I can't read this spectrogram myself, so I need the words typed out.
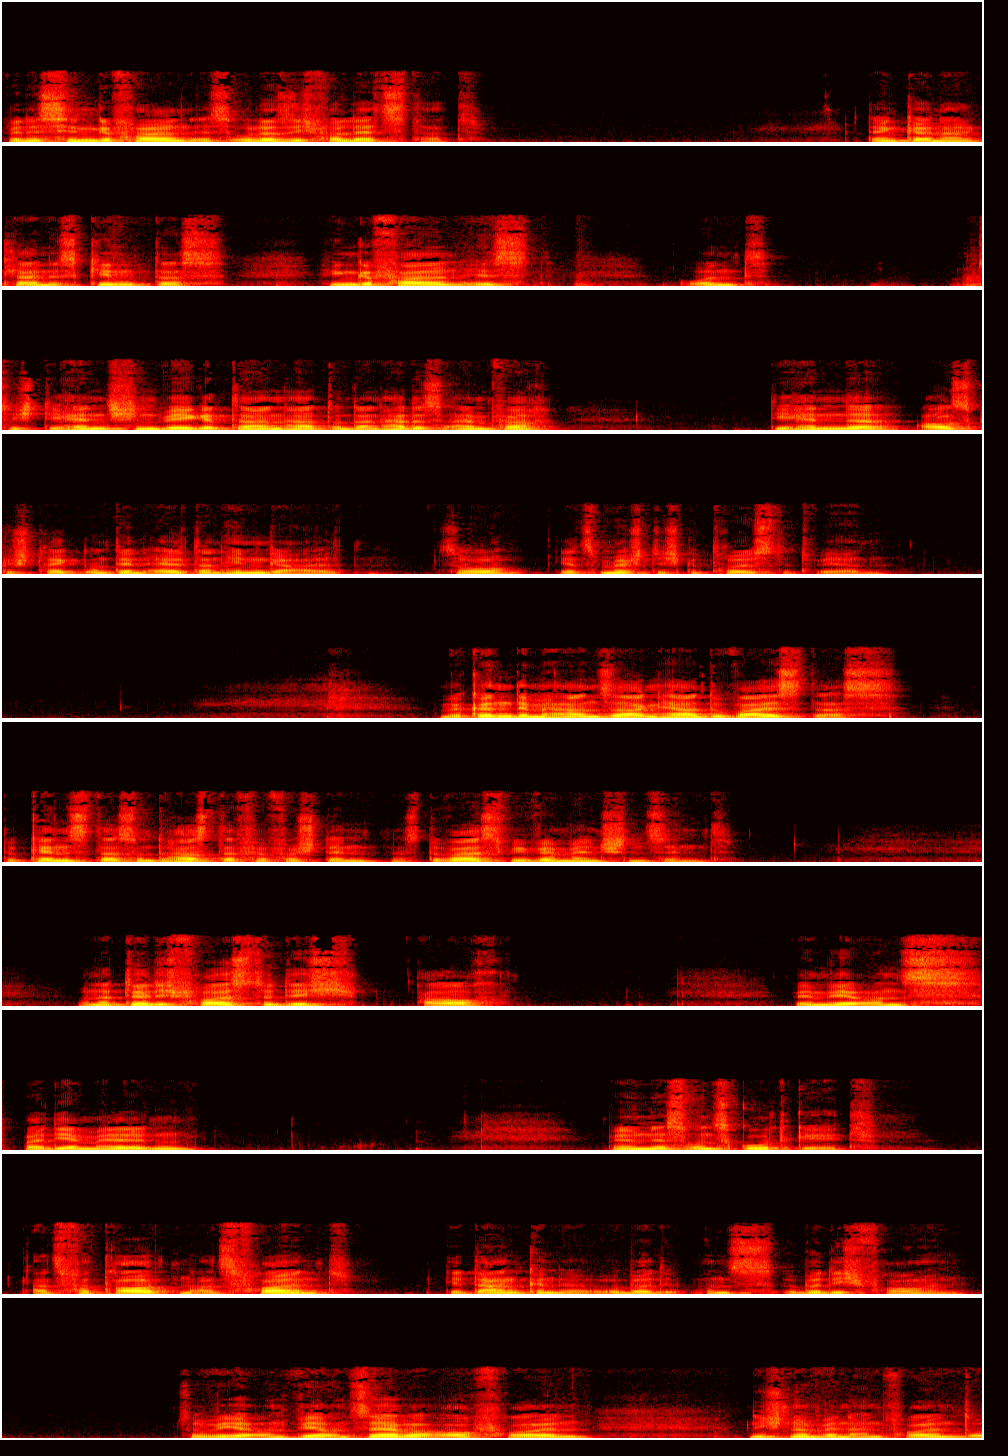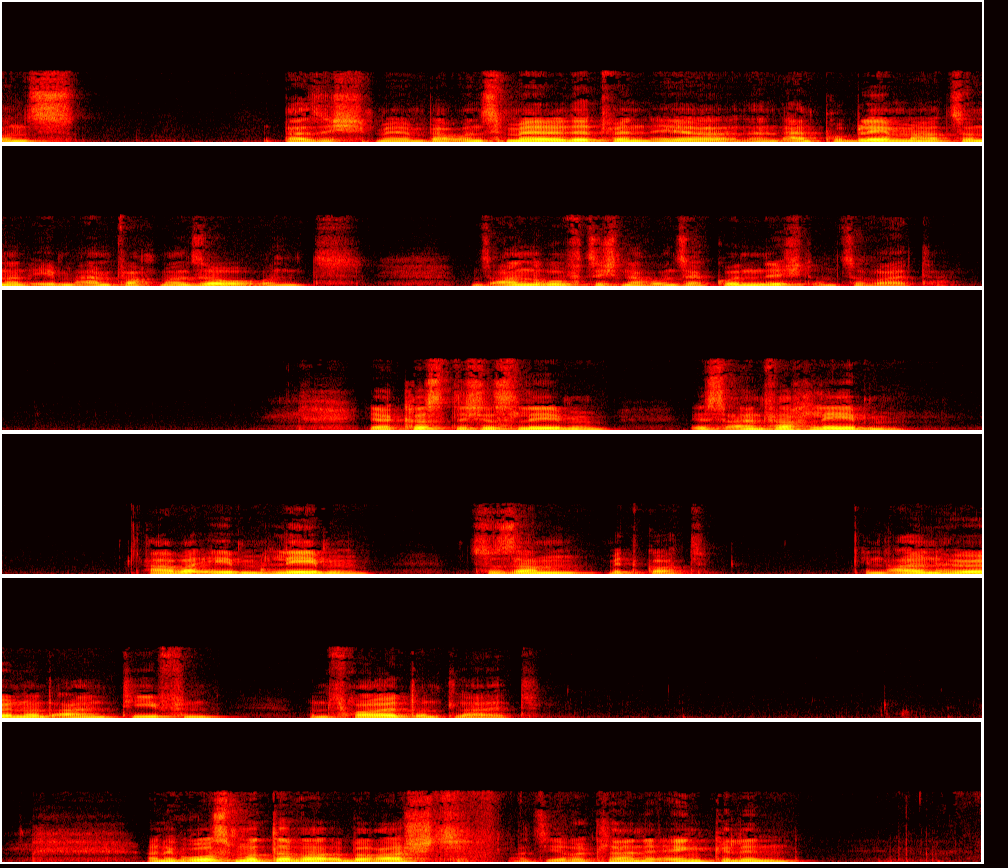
wenn es hingefallen ist oder sich verletzt hat. Denke an ein kleines Kind, das hingefallen ist und sich die Händchen wehgetan hat und dann hat es einfach die Hände ausgestreckt und den Eltern hingehalten. So, jetzt möchte ich getröstet werden. Wir können dem Herrn sagen, Herr, du weißt das, du kennst das und du hast dafür Verständnis, du weißt, wie wir Menschen sind. Und natürlich freust du dich auch, wenn wir uns bei dir melden, wenn es uns gut geht, als Vertrauten, als Freund, Gedanken über uns, über dich freuen. So wir und wir uns selber auch freuen, nicht nur wenn ein Freund uns bei sich bei uns meldet, wenn er ein Problem hat, sondern eben einfach mal so und uns anruft, sich nach uns erkundigt und so weiter. Ja, christliches Leben ist einfach Leben, aber eben Leben zusammen mit Gott, in allen Höhen und allen Tiefen und Freud und Leid. Eine Großmutter war überrascht, als ihre kleine Enkelin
